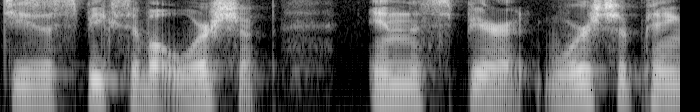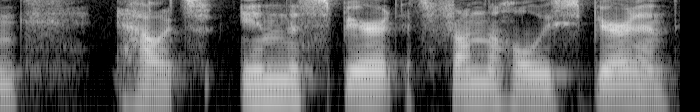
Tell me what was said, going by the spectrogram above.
Jesus speaks about worship in the spirit worshiping how it's in the spirit it's from the holy spirit and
